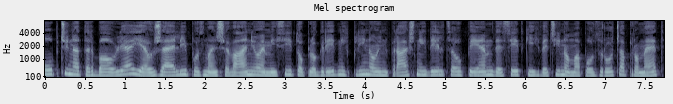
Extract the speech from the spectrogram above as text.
Občina Trbovlje je v želji po zmanjševanju emisij toplogrednih plinov in prašnih delcev PM10, ki jih večinoma povzroča promet,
